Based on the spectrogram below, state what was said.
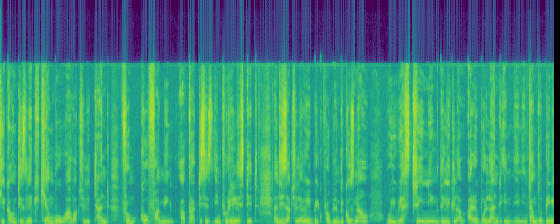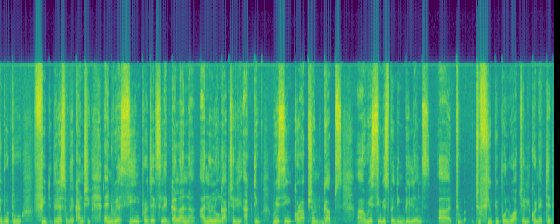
key counties like Kiambu have actually turned from co-farming uh, practices into real estate. And this is actually a very big problem because now we, we are straining the little arable land in, in, in, terms of being able to feed the rest of the country. And we are seeing projects like Galana are no longer actually active. We're seeing corruption gaps. Uh, we're, seeing, we're spending billions uh, to, to few people who are actually connected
